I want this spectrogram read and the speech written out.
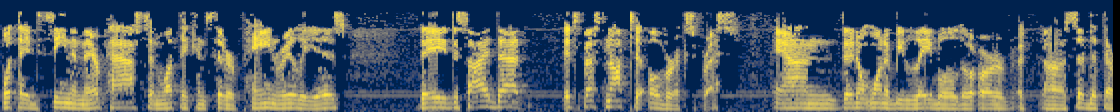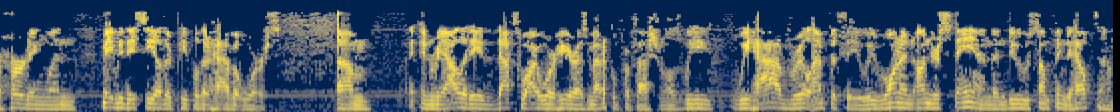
what they'd seen in their past and what they consider pain really is, they decide that it's best not to overexpress. And they don't want to be labeled or, or uh, said that they're hurting when maybe they see other people that have it worse. Um, in reality, that's why we're here as medical professionals. We we have real empathy. We want to understand and do something to help them.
